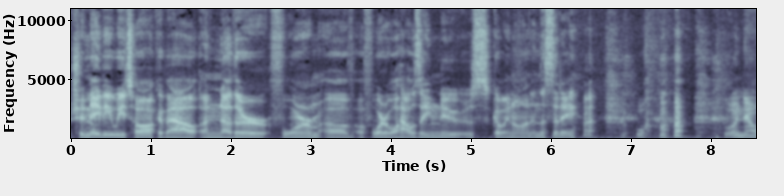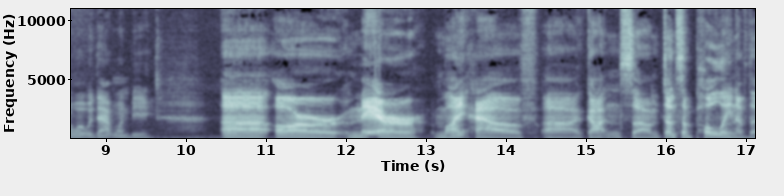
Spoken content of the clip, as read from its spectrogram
Should maybe we talk about another form of affordable housing news going on in the city? well, now what would that one be? Uh, our mayor might have uh, gotten some, done some polling of the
